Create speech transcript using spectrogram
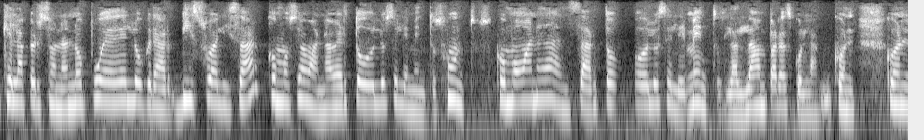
que la persona no puede lograr visualizar cómo se van a ver todos los elementos juntos, cómo van a danzar todos los elementos, las lámparas con, la, con, con,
